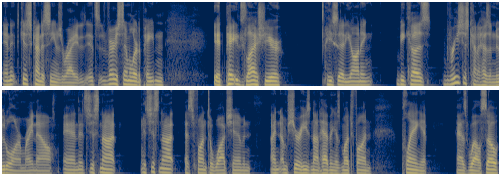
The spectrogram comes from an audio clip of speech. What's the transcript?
And it just kind of seems right. It's very similar to Peyton. It Peyton's last year, he said, yawning, because Brees just kind of has a noodle arm right now, and it's just not, it's just not as fun to watch him. And I'm sure he's not having as much fun playing it as well. So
